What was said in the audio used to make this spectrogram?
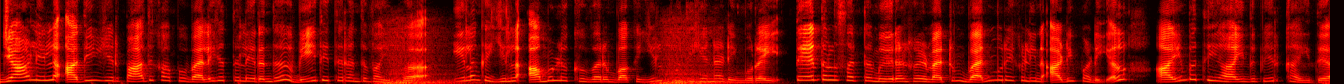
யாழில் அதியுயர் பாதுகாப்பு வலயத்திலிருந்து வீதி திறந்து வைப்பு. இலங்கையில் அமுலுக்கு வரும் வகையில் புதிய நடைமுறை. தேர்தல் சட்ட மீறல்கள் மற்றும் வன்முறைகளின் அடிப்படையில் ஐம்பத்தி ஐந்து பேர் கைது.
